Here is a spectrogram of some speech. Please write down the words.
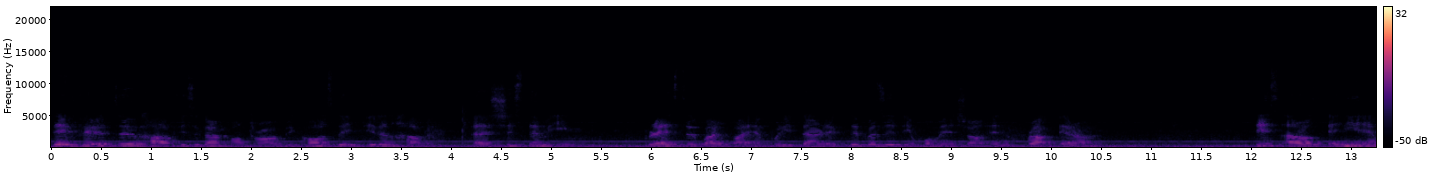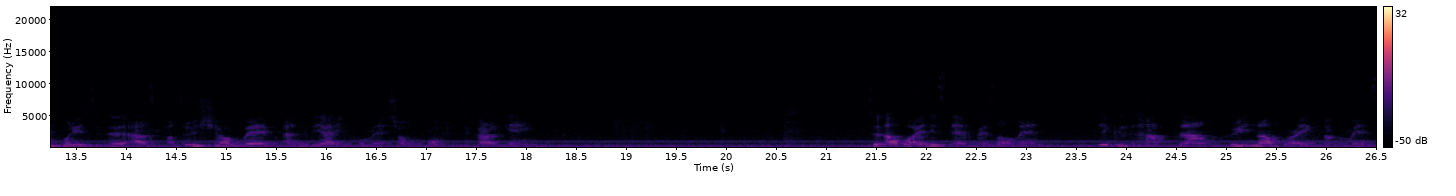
They failed to have physical control because they didn't have a system in place to verify employee direct deposit information and flag errors. This allows any employee to do as Patricia Webb and their information for physical gain. To avoid this embezzlement, they could have done pre-numbering documents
